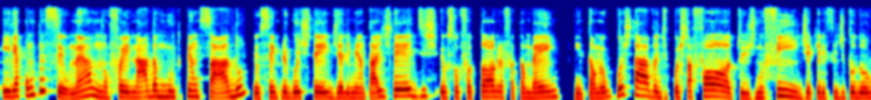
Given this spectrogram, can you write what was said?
ele aconteceu, né? Não foi nada muito pensado. Eu sempre gostei de alimentar as redes, eu sou fotógrafa também. Então eu gostava de postar fotos no feed, aquele feed todo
